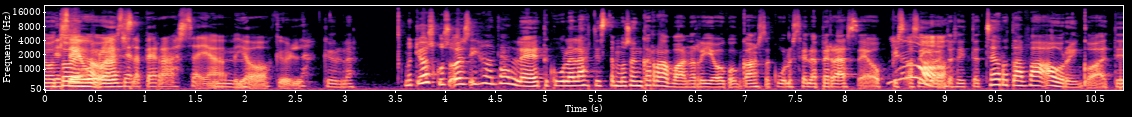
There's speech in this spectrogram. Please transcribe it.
Joo, ne seuraa olisi- siellä perässä ja mm. joo, kyllä. Kyllä. Mutta joskus olisi ihan tälleen, että kuule lähtisi tämmöisen karavaanarijoukon kanssa kuule siellä perässä ja oppisi Joo. asioita sitten. Että seurataan vaan aurinkoa, että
